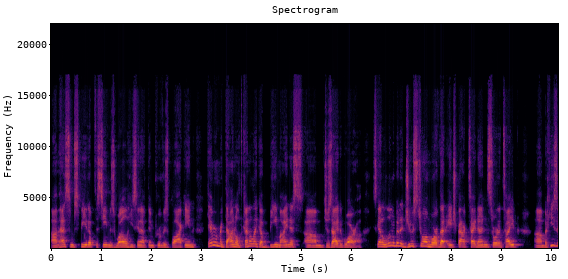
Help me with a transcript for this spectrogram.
um, has some speed up the seam as well he's gonna have to improve his blocking cameron mcdonald kind of like a b minus um, josiah deguara he's got a little bit of juice to him more of that h-back tight end sort of type um, but he's,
